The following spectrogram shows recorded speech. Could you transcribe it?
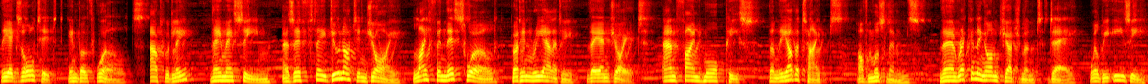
the Exalted, in both worlds. Outwardly, they may seem as if they do not enjoy life in this world, but in reality, they enjoy it and find more peace than the other types of Muslims. Their reckoning on Judgment Day will be easy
